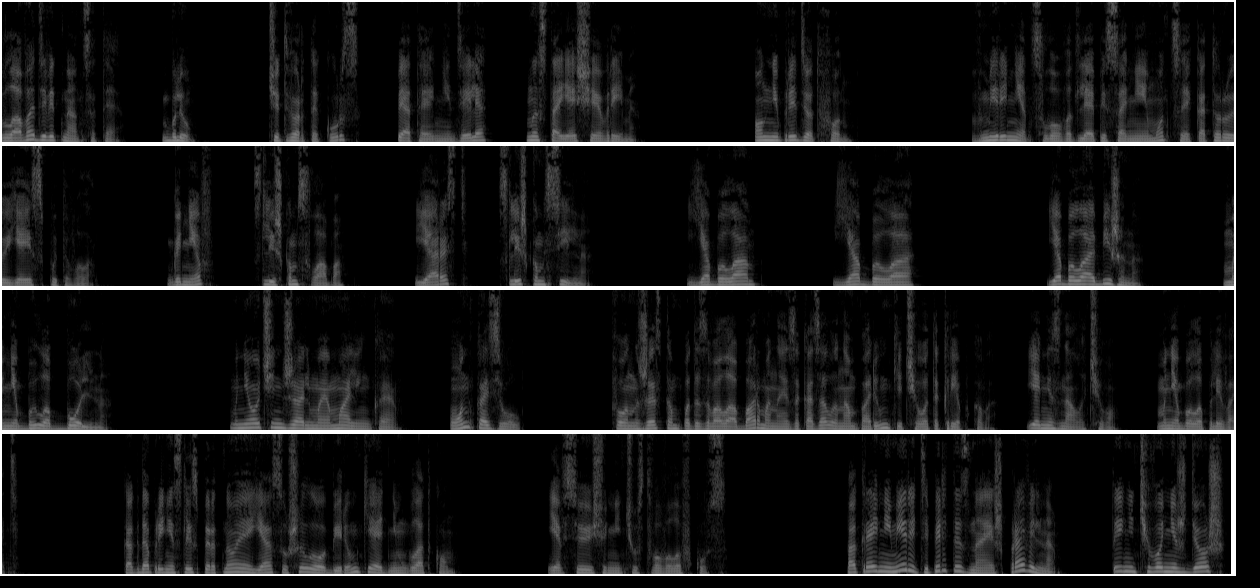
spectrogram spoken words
Глава 19. Блю. Четвертый курс, пятая неделя, настоящее время. Он не придет, Фон. В мире нет слова для описания эмоции, которую я испытывала. Гнев — слишком слабо. Ярость — слишком сильно. Я была... Я была... Я была обижена. Мне было больно. Мне очень жаль, моя маленькая, он козел. Фон жестом подозвала бармена и заказала нам по рюмке чего-то крепкого. Я не знала чего. Мне было плевать. Когда принесли спиртное, я осушила обе рюмки одним глотком. Я все еще не чувствовала вкус. «По крайней мере, теперь ты знаешь, правильно? Ты ничего не ждешь.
